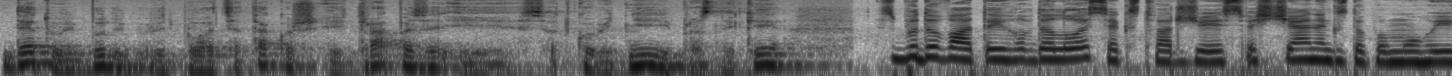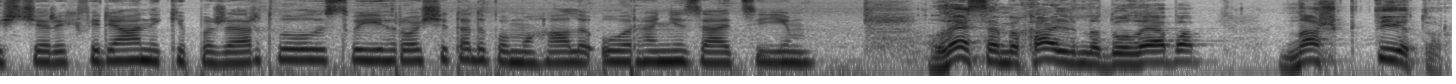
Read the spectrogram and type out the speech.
де тут будуть відбуватися також і трапези, і святкові дні, і праздники. Збудувати його вдалося, як стверджує священик, з допомогою щирих вірян, які пожертвували свої гроші та допомагали у організації. Леся Михайлівна Долеба, наш ктитор.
